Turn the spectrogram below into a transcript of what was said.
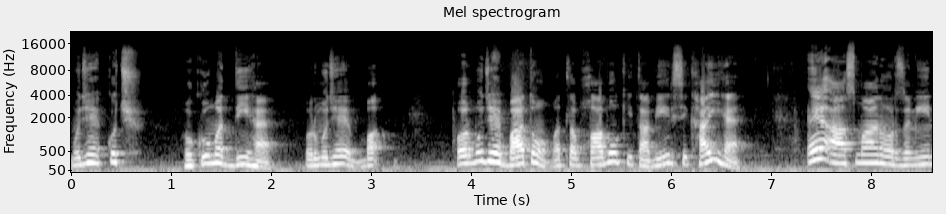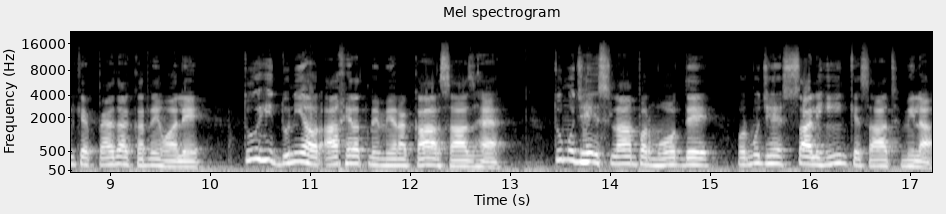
مجھے کچھ حکومت دی ہے اور مجھے با اور مجھے باتوں مطلب خوابوں کی تعبیر سکھائی ہے۔ اے آسمان اور زمین کے پیدا کرنے والے، تو ہی دنیا اور آخرت میں میرا کار ساز ہے۔ تو مجھے اسلام پر موت دے اور مجھے صالحین کے ساتھ ملا۔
